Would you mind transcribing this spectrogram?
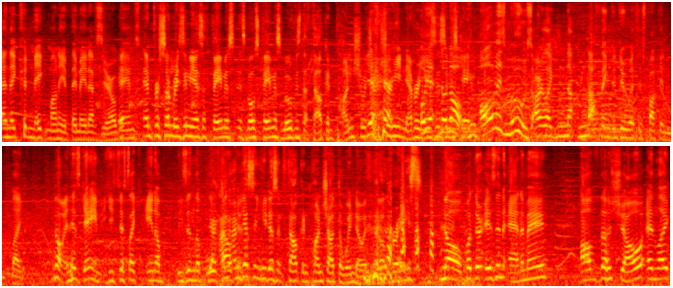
and they could make money if they made F Zero games. And for some reason, he has a famous. His most famous move is the Falcon Punch, which I'm sure he never Oh, yeah, uses no, in no. his game. All of his moves are like no, nothing to do with his fucking like. No, in his game, he's just like in a. He's in the blue Yeah, I'm, I'm guessing he doesn't Falcon Punch out the window in the middle of a race. No, but there is an anime of the show, and like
